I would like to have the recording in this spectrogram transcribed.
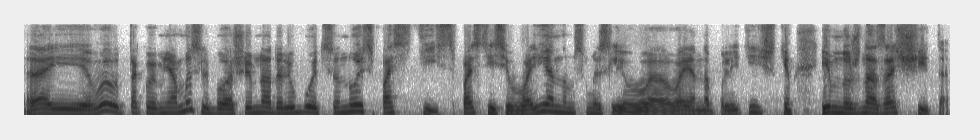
и вывод такой у меня мысль была, что им надо любой ценой спастись. Спастись и в военном смысле, и в военно-политическом. Им нужна защита.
